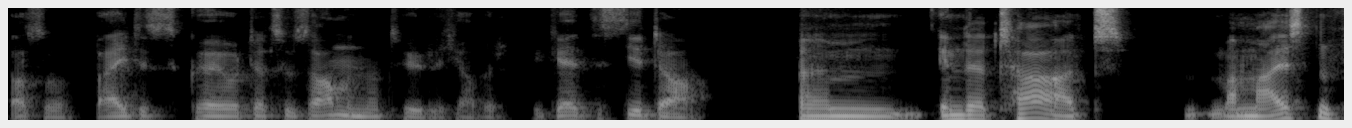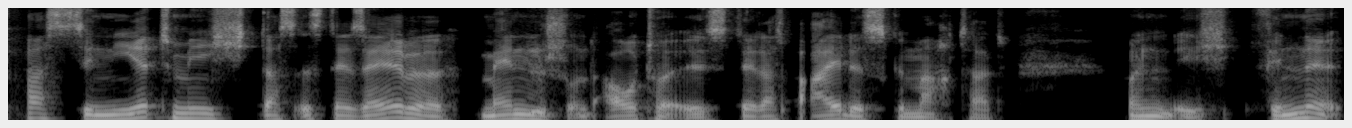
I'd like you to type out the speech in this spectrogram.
Also beides gehört ja zusammen natürlich, aber wie geht es dir da? Ähm, in der Tat, am meisten fasziniert mich, dass es derselbe Mensch und Autor ist, der das beides gemacht hat. Und ich finde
